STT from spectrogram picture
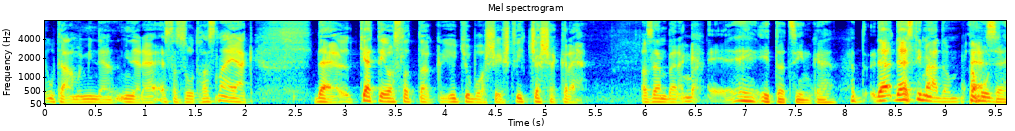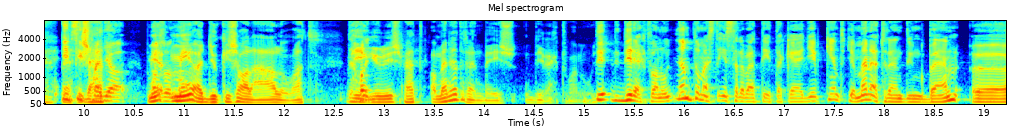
utálom, hogy minden, mindenre ezt a szót használják, de ketté osztottak YouTube-os és Twitch-esekre az emberek. Itt a címke. Hát De, de ezt imádom. persze, Amúgy. persze, Itt is megy hát a... mi, azonnal. mi adjuk is alá a lovat. De Végül hogy- is, mert a menetrendben is direkt van úgy. Di- Direkt van úgy. Nem tudom, ezt észrevettétek-e egyébként, hogy a menetrendünkben ö,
